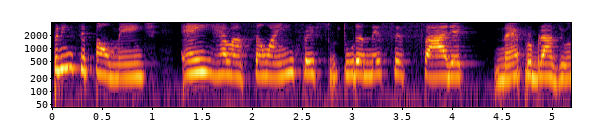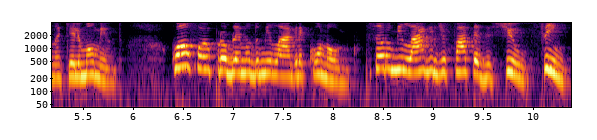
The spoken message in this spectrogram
principalmente em relação à infraestrutura necessária né, para o Brasil naquele momento. Qual foi o problema do milagre econômico? Professor, o milagre de fato existiu? Sim,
